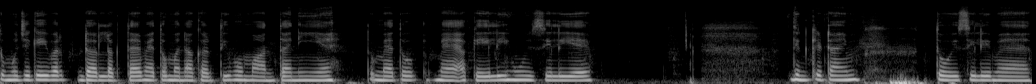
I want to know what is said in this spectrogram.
तो मुझे कई बार डर लगता है, मैं तो मना करती हूँ, वो मानता नहीं है। तो मैं तो मैं अकेली हूँ इसीलिए दिन के टाइम तो इसीलिए मैं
